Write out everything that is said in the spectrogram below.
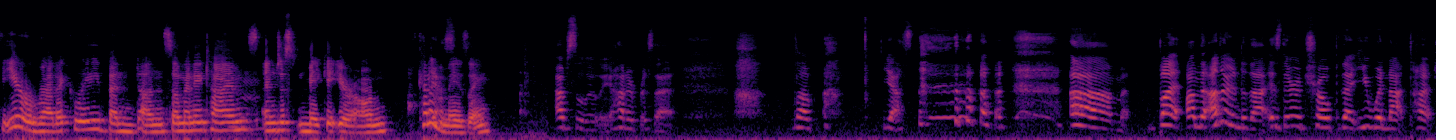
theoretically been done so many times Mhm. and just make it your own. It's kind of amazing. Absolutely, hundred percent. Love, yes. um, but on the other end of that, is there a trope that you would not touch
